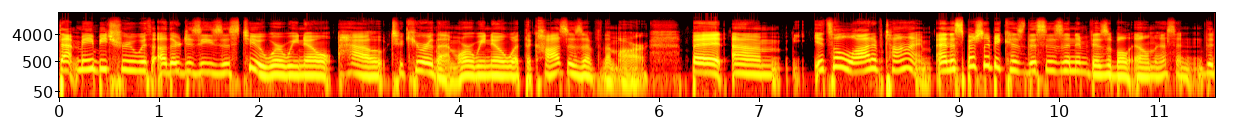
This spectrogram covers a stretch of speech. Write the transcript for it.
that may be true with other diseases too, where we know how to cure them or we know what the causes of them are. But um, it's a lot of time. And especially because this is an invisible illness and the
